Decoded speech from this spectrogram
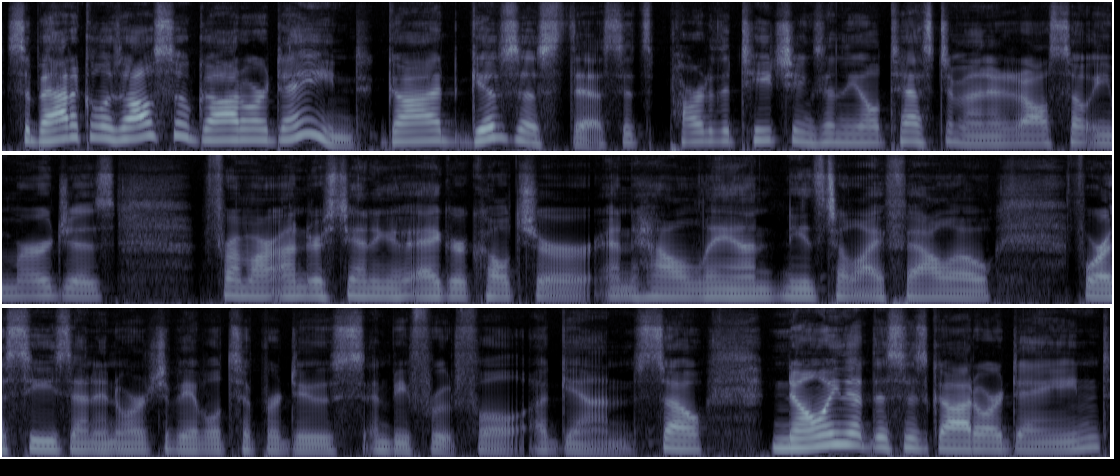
sabbatical is also God ordained. God gives us this. It's part of the teachings in the Old Testament, and it also emerges from our understanding of agriculture and how land needs to lie fallow for a season in order to be able to produce and be fruitful again. So, knowing that this is God ordained,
